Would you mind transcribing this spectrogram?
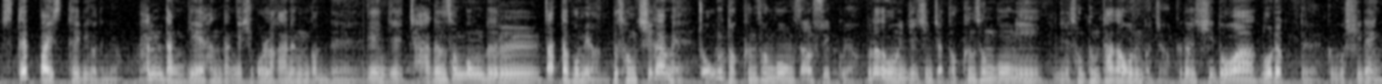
스텝 바이 스텝이거든요. 한 단계 한 단계씩 올라가는 건데 이게 이제 작은 성공들을 쌓다 보면 그 성취감에 조금 더 큰 성공 쌓을 수 있고요. 그러다 보면 이제 진짜 더 큰 성공이 이제 성큼 다가오는 거죠. 그런 시도와 노력들 그리고 실행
